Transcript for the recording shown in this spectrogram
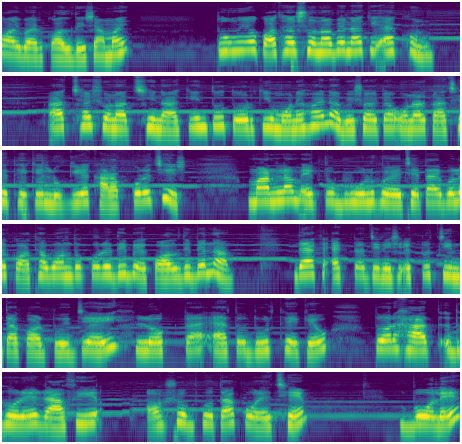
কয়বার কল দিস আমায়? তুমিও কথা শোনাবে নাকি এখন? আচ্ছা শোনাচ্ছি না, কিন্তু তোর কি মনে হয় না বিষয়টা ওনার কাছে থেকে লুকিয়ে খারাপ করেছিস? মানলাম একটু ভুল হয়েছে, তাই বলে কথা বন্ধ করে দিবে, কল দিবে না? দেখ একটা জিনিস, একটু চিন্তা কর তুই, যেই লোকটা এত দূর থেকেও তোর হাত ধরে রাফি অসভ্যতা করেছে বলে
